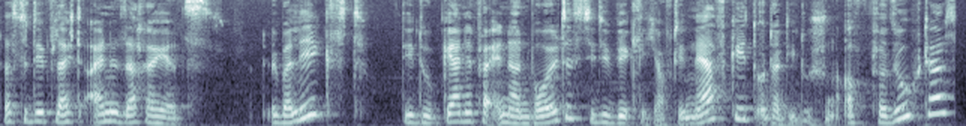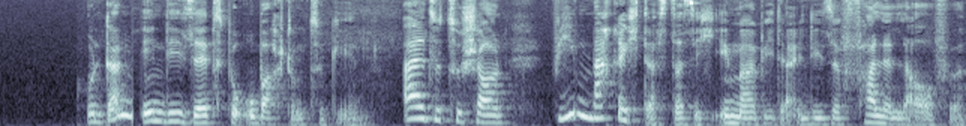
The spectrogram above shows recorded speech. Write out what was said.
dass du dir vielleicht eine Sache jetzt überlegst die du gerne verändern wolltest, die dir wirklich auf den Nerv geht oder die du schon oft versucht hast. Und dann in die Selbstbeobachtung zu gehen. Also zu schauen, wie mache ich das, dass ich immer wieder in diese Falle laufe?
